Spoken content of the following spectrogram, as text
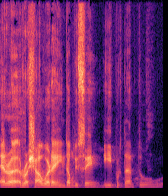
era rush hour em WC e portanto.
